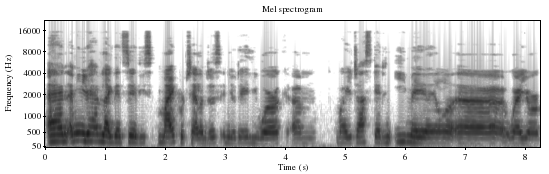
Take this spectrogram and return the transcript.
And I mean, you have like let's say these micro challenges in your daily work, um, where you just get an email uh, where your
